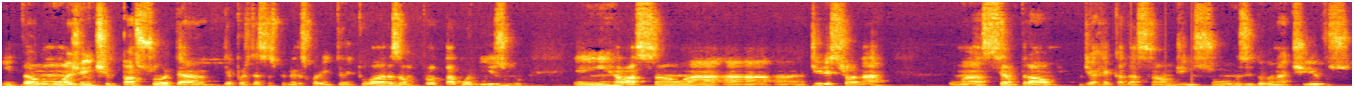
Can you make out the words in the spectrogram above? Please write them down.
Então a gente passou, da, depois dessas primeiras 48 horas, a um protagonismo em relação a, a, a direcionar uma central de arrecadação de insumos e donativos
